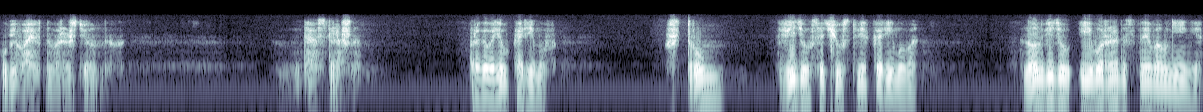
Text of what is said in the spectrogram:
Убивают новорожденных. Да, страшно. Проговорил Каримов. Штрум видел сочувствие Каримова. Но он видел и его радостное волнение.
